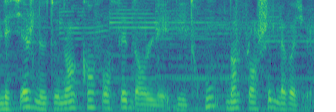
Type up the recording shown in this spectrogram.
les sièges ne tenant qu'enfoncés dans les, des trous dans le plancher de la voiture.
